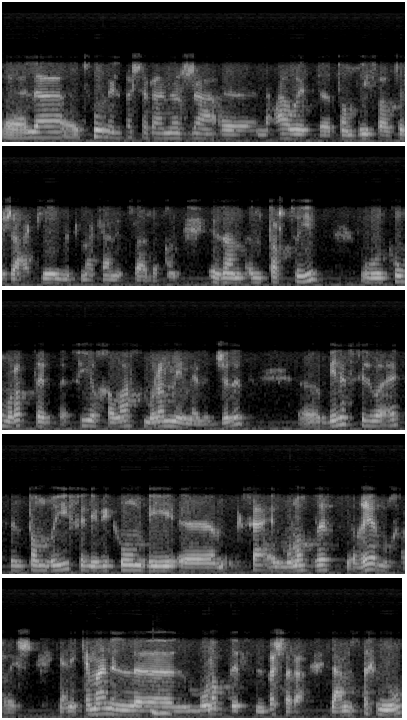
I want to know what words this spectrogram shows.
لتكون البشرة نرجع نعاود تنظيفها وترجع كلين مثل ما كانت سابقا. اذا الترطيب ويكون مرطب فيه خواص مرممة للجلد بنفس الوقت التنظيف اللي بيكون بسائل منظف غير مخرش يعني كمان المنظف البشرة اللي عم نستخدمه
